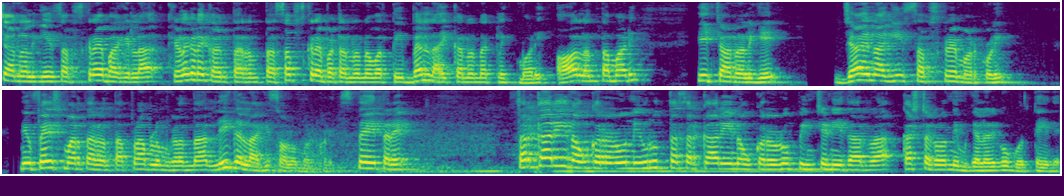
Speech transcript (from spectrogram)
ಚಾನಲ್ಗೆ ಸಬ್ಸ್ಕ್ರೈಬ್ ಆಗಿಲ್ಲ, ಕೆಳಗಡೆ ಕಾಣ್ತಾ ಇರೋಂಥ ಸಬ್ಸ್ಕ್ರೈಬ್ ಬಟನನ್ನು ಒತ್ತಿ ಬೆಲ್ ಐಕನನ್ನು ಕ್ಲಿಕ್ ಮಾಡಿ, ಆಲ್ ಅಂತ ಮಾಡಿ ಈ ಚಾನಲ್ಗೆ ಜಾಯ್ನ್ ಆಗಿ ಸಬ್ಸ್ಕ್ರೈಬ್ ಮಾಡ್ಕೊಳ್ಳಿ. ನೀವು ಫೇಸ್ ಮಾಡ್ತಾ ಇರೋಂಥ ಪ್ರಾಬ್ಲಮ್ಗಳನ್ನು ಲೀಗಲ್ ಆಗಿ ಸಾಲ್ವ್ ಮಾಡ್ಕೊಳ್ಳಿ. ಸ್ನೇಹಿತರೆ, ಸರ್ಕಾರಿ ನೌಕರರು, ನಿವೃತ್ತ ಸರ್ಕಾರಿ ನೌಕರರು, ಪಿಂಚಣಿದಾರರ ಕಷ್ಟಗಳು ನಿಮಗೆಲ್ಲರಿಗೂ ಗೊತ್ತೇ ಇದೆ.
